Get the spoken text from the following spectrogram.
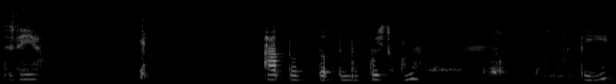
드세요. 아, 너, 너, 너 먹고 있었구나. 여기.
